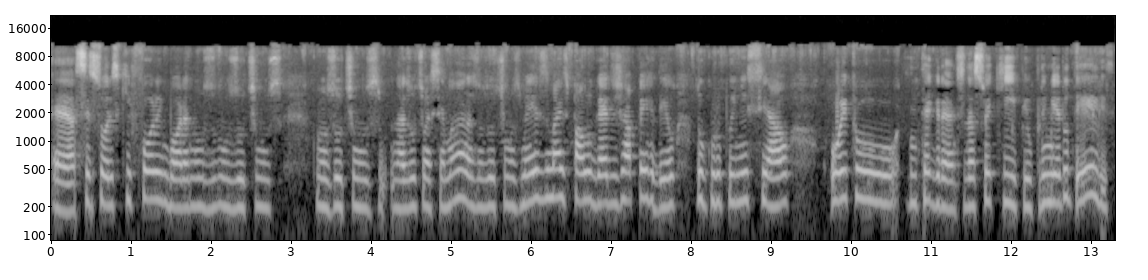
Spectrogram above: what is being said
é, assessores que foram embora nos, nos, últimos, nos últimos, nas últimas semanas, nos últimos meses, mas Paulo Guedes já perdeu do grupo inicial oito integrantes da sua equipe. O primeiro deles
